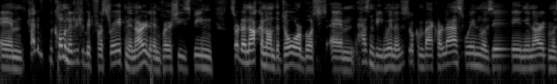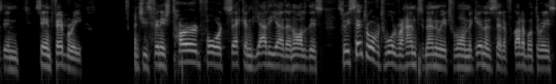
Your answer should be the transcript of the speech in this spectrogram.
um, kind of becoming a little bit frustrating in Ireland, where she's been sort of knocking on the door, but um, hasn't been winning. Just looking back, her last win was in in Ireland was in say in February, and she's finished third, fourth, second, yada yada, and all of this. So he sent her over to Wolverhampton anyway to run. Again, as I said, I forgot about the race.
